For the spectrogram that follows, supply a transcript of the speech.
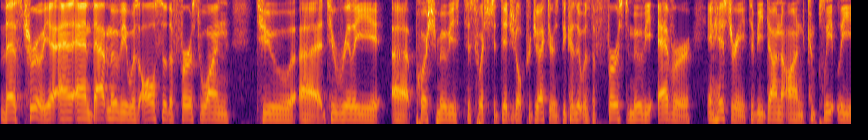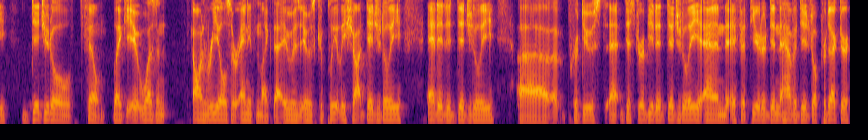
That's true. Yeah, and and that movie was also the first one to uh, to really uh, push movies to switch to digital projectors because it was the first movie ever in history to be done on completely digital film. Like it wasn't on reels or anything like that. It was it was completely shot digitally, edited digitally, uh, produced, uh, distributed digitally. And if a theater didn't have a digital projector,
